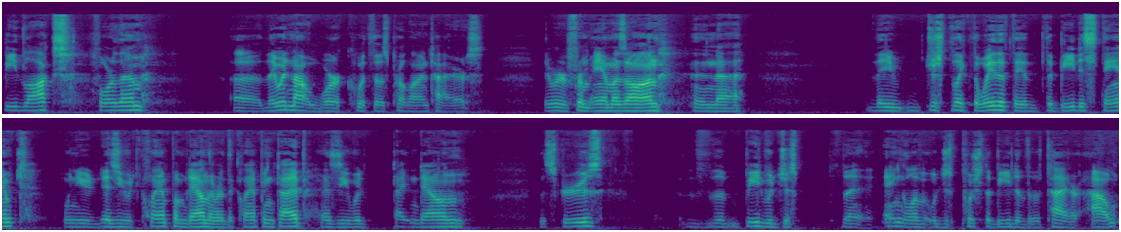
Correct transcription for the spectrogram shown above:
bead locks for them. Uh, they would not work with those Proline tires. They were from Amazon, and uh, they just like the way that the the bead is stamped when you as you would clamp them down they were the clamping type as you would tighten down the screws, the bead would just the angle of it would just push the bead of the tire out.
